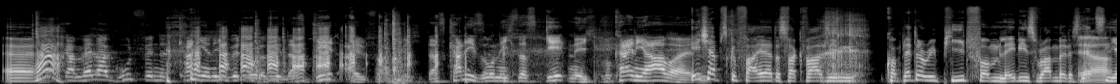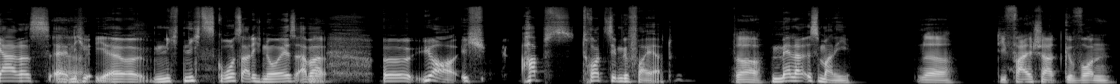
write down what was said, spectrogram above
Äh, ha! Carmella gut findet, kann hier nicht mitmoderieren. Das geht einfach nicht. Das kann ich so nicht, das geht nicht. So kann ich arbeiten. Ich hab's gefeiert. Das war quasi ein kompletter Repeat vom Ladies Rumble des Ja. letzten Jahres. Äh, nicht, äh, nicht nichts großartig Neues, aber ja. Äh, ja, ich hab's trotzdem gefeiert. so, Mella is Money. ja, die Falsche hat gewonnen.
